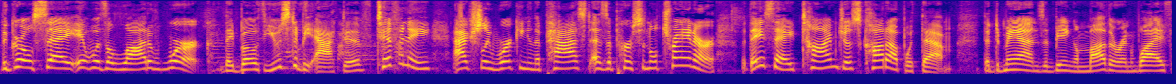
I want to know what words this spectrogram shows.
The girls say it was a lot of work. They both used to be active. Tiffany actually working in the past as a personal trainer, but they say time just caught up with them. The demands of being a mother and wife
